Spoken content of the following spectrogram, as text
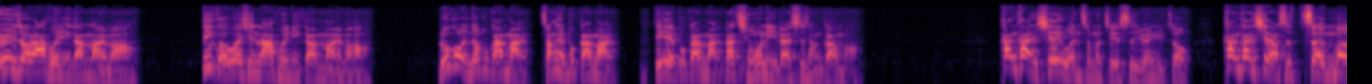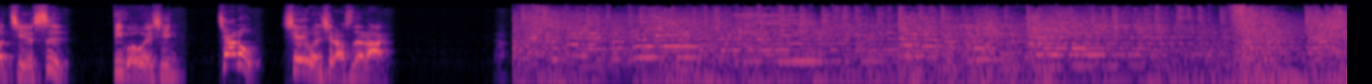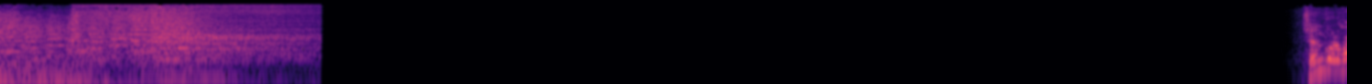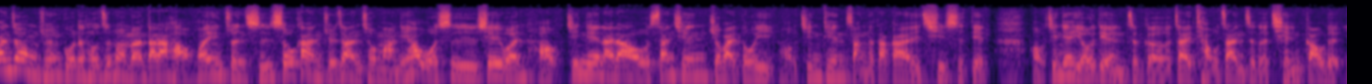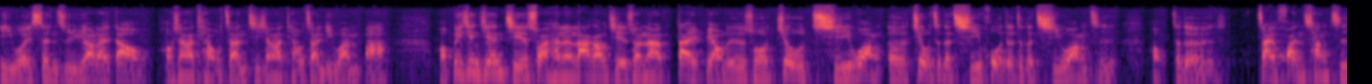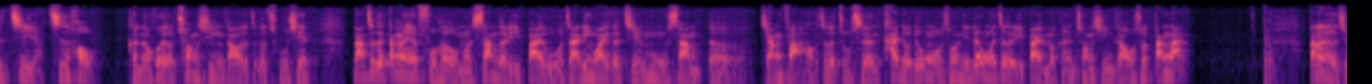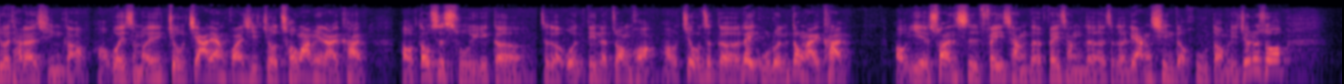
元宇宙拉回你敢买吗？低轨卫星拉回你敢买吗？如果你都不敢买，涨也不敢买，跌也不敢买，那请问你来市场干嘛？看看谢一文怎么解释元宇宙，看看谢老师怎么解释低轨卫星。加入谢一文谢老师的 line。全国的观众，全国的投资朋友们，大家好，欢迎准时收看《决战筹码》。你好，我是谢一文。好，今天来到三千九百多亿，好，今天涨了大概七十点。好，今天有点这个在挑战这个前高的意味，甚至于要来到好像要挑战，即将要挑战一万八。好，毕竟今天结算还能拉高结算，那代表的就是说，就期望呃，就这个期货的这个期望值，好，这个在换仓之际啊之后。可能会有创新高的这个出现，那这个当然也符合我们上个礼拜我在另外一个节目上的讲法哦。这个主持人开头就问我说：“你认为这个礼拜有没有可能创新高？”我说：“当然，当然有机会挑战新高。好，为什么？因为就价量关系，就筹码面来看，好，都是属于一个这个稳定的状况。好，就这个类股轮动来看，好，也算是非常的、非常的这个良性的互动。也就是说，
